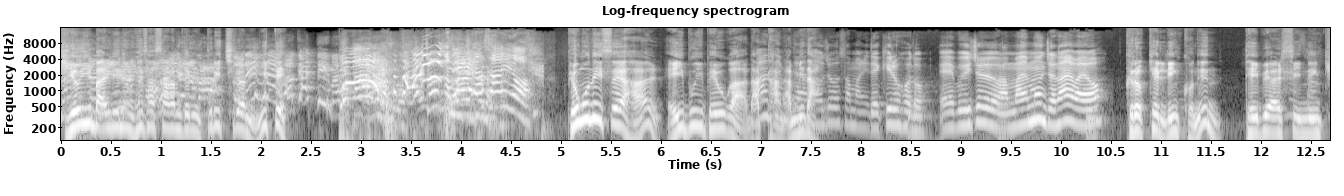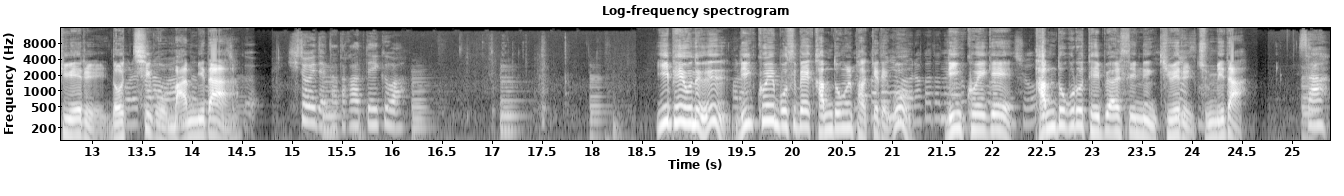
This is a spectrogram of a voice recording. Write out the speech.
기어이 말리는 회사 사람들을 뿌리치려는 이때 병원에 있어야 할 AV 배우가 나타납니다. 그렇게 링컨은 데뷔할 수 있는 기회를 놓치고 맙니다. 이 배우는 링코의 모습에 감동을 받게 되고 링코에게 감독으로 데뷔할 수 있는 기회를 줍니다. 자,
